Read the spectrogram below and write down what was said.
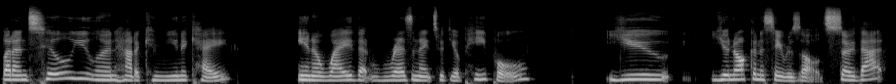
but until you learn how to communicate in a way that resonates with your people, you you're not going to see results. So that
